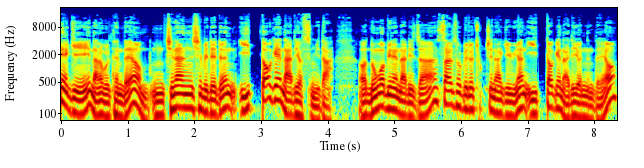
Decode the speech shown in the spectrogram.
얘기 나눠볼 텐데요. 음, 지난 11일은 이 떡의 날이었습니다. 어, 농업인의 날이자 쌀 소비를 촉진하기 위한 이 떡의 날이었는데요.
